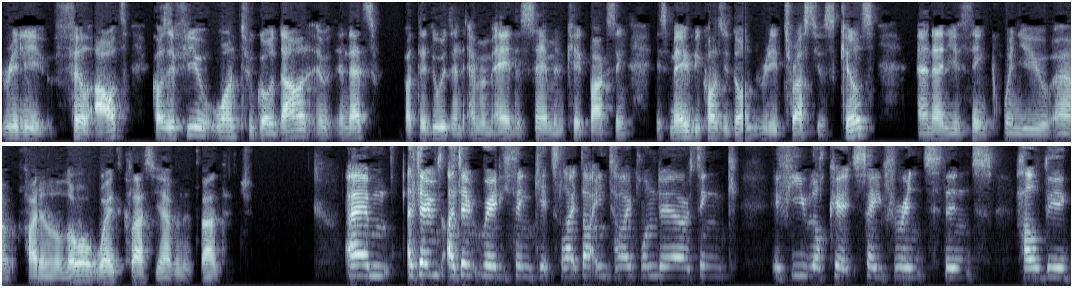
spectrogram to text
really fill out. Because if you want to go down, and, and that's but they do it in MMA, the same in kickboxing, it's maybe because you don't really trust your skills. And then you think when you uh, fight in a lower weight class, you have an advantage. Um, I don't. I don't really think it's like that in Taekwondo. I think if you look at, say, for instance, how the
